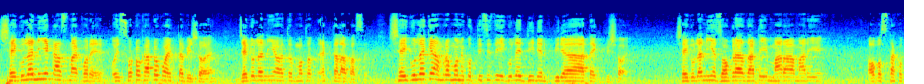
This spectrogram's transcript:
সেগুলা নিয়ে কাজ না করে ওই ছোটখাটো কয়েকটা বিষয়, যেগুলো নিয়ে হয়তো মত একটা লাভ আছে। সেইগুলোকে আমরা মনে করতেছি যে এগুলো দিনের বিরাট এক বিষয়। সেগুলা নিয়ে ঝগড়া জাটি মারা মারি অবস্থা খুব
